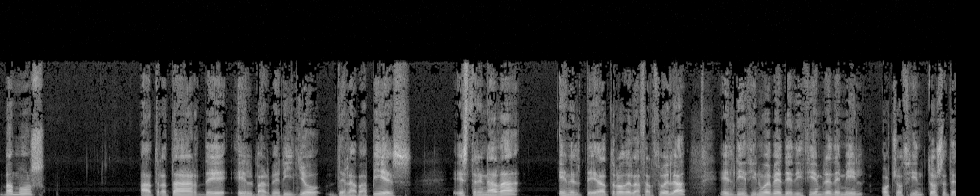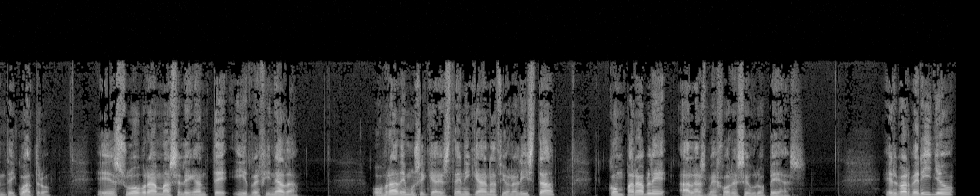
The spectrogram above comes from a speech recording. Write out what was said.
vamos a tratar de El Barberillo de Lavapiés, estrenada en el Teatro de la Zarzuela el 19 de diciembre de 1874. Es su obra más elegante y refinada, obra de música escénica nacionalista comparable a las mejores europeas. El Barberillo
